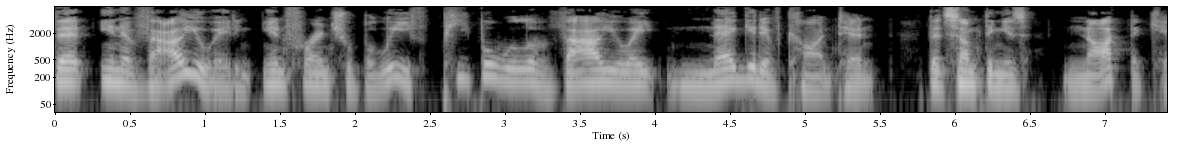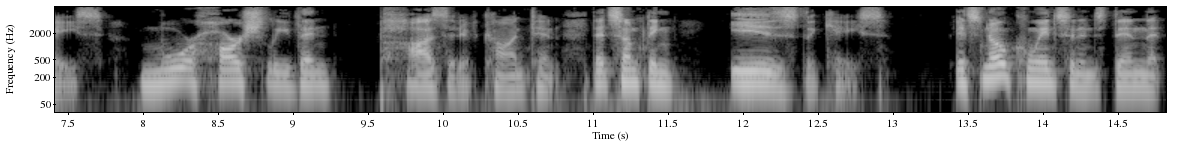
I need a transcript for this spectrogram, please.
that in evaluating inferential belief, people will evaluate negative content that something is not the case more harshly than positive content that something is the case. It's no coincidence then that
